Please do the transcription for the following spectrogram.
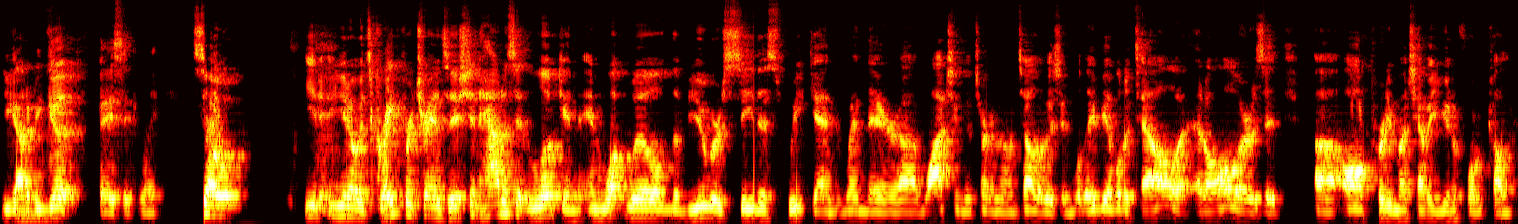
you got to be good, basically. So you, you know, it's great for transition. How does it look, and, and what will the viewers see this weekend when they're uh, watching the tournament on television? Will they be able to tell at all, or is it uh, all pretty much have a uniform color?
